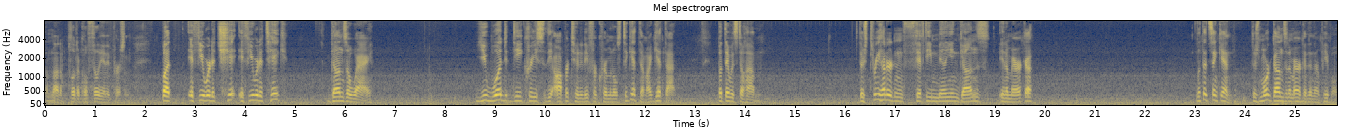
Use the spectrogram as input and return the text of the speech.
I'm not a political affiliated person, but if you were to ch- if you were to take guns away, you would decrease the opportunity for criminals to get them. I get that. But they would still have them. There's 350 million guns in America. Let that sink in. There's more guns in America than there are people.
